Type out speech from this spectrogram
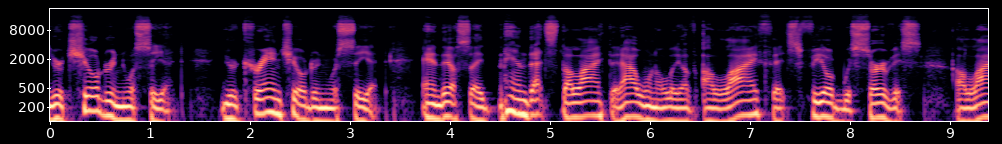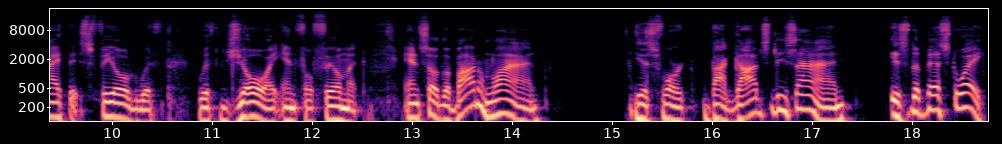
Your children will see it. Your grandchildren will see it. And they'll say, Man, that's the life that I want to live a life that's filled with service, a life that's filled with, with joy and fulfillment. And so the bottom line is for by God's design is the best way.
